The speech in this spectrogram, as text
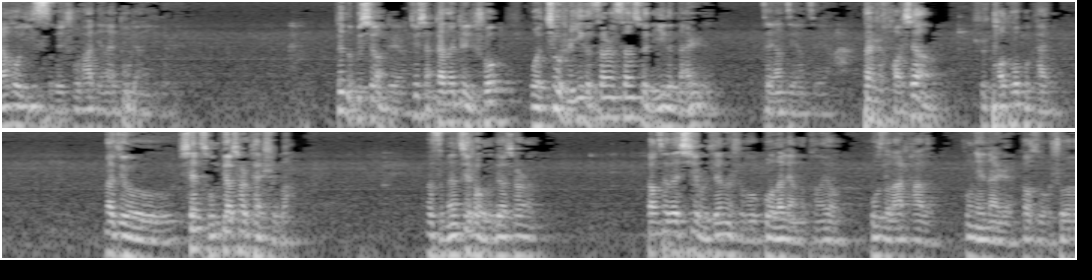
然后以此为出发点来度量一个人。真的不希望这样，就想站在这里说，我就是一个三十三岁的一个男人，怎样怎样怎样。但是好像是逃脱不开的，那就先从标签开始吧。那怎么样介绍我的标签呢？刚才在洗手间的时候，过来两个朋友，胡子拉碴的中年男人，告诉我说，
